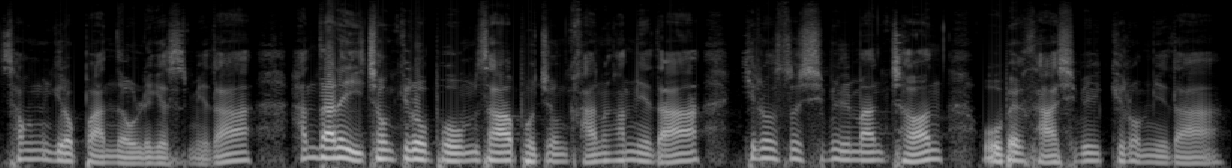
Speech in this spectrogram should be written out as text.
성능 기록부 안내 올리겠습니다. 한 달에 2,000km 보험사 보증 가능합니다. 키로수 11만 1,541km입니다.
